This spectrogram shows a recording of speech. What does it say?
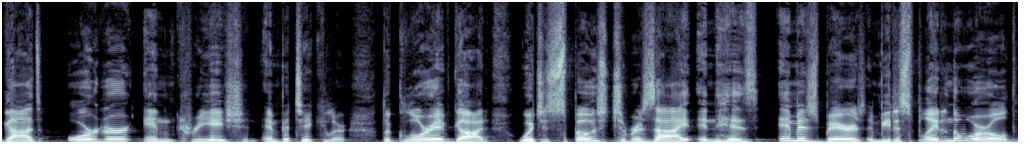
God's order in creation. In particular, the glory of God, which is supposed to reside in his image bearers and be displayed in the world,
